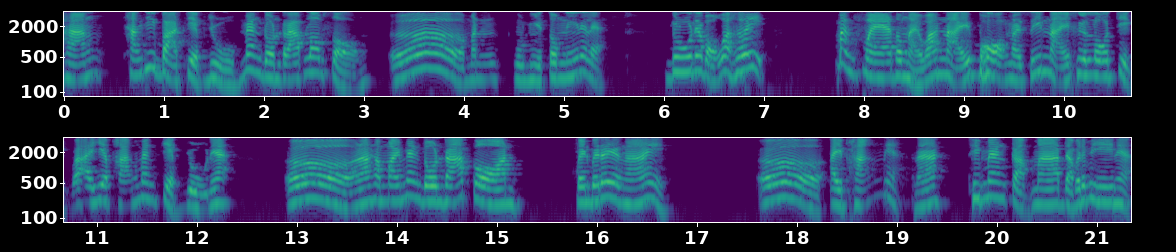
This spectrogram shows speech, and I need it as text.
พังทั้งที่บาดเจ็บอยู่แม่งโดนดราฟรอบสองเออ มันหงุดหงิดตรงนี้นี่แหละดูเนี่ยบอกว่าเฮ้ยแม่งแฟร์ตรงไหนวะไหนบอกหน่อยซิไหนคือโลจิกว่าไอ้เหี้ยพังแม่งเจ็บอยู่เนี่ย เออนะทำไมแม่งโดนดราฟก่อน เป็นไปได้ยังไง เออ ไอ้พังเนี่ยนะ ที่แม่งกลับมา WWE เนี่ย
